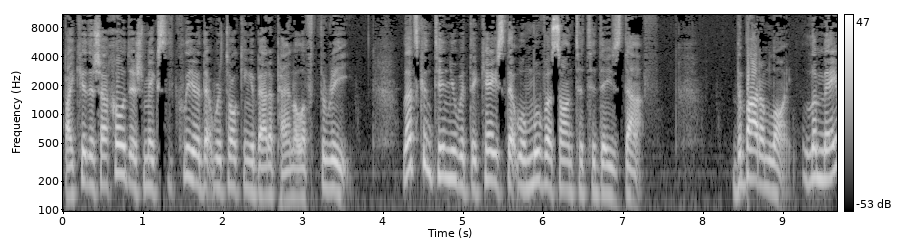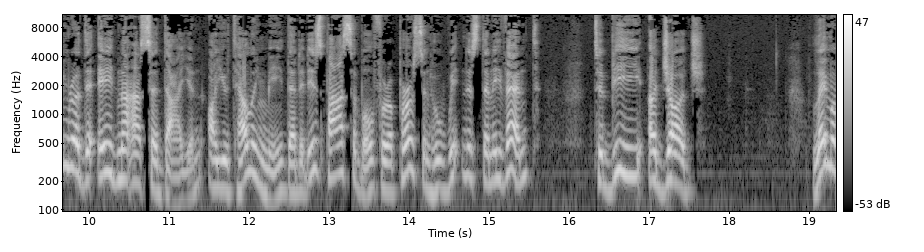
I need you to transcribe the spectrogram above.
by Kiddush HaChodesh makes it clear that we're talking about a panel of three. Let's continue with the case that will move us on to today's daf. The bottom line, de are you telling me that it is possible for a person who witnessed an event to be a judge? Lema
